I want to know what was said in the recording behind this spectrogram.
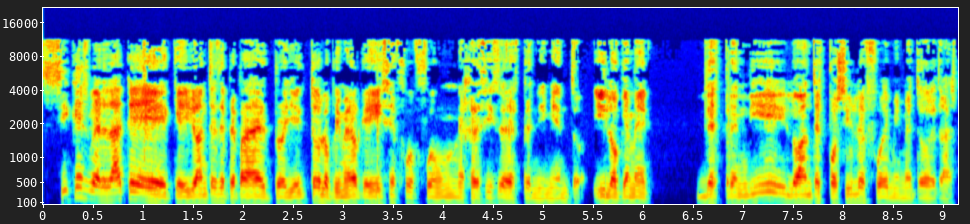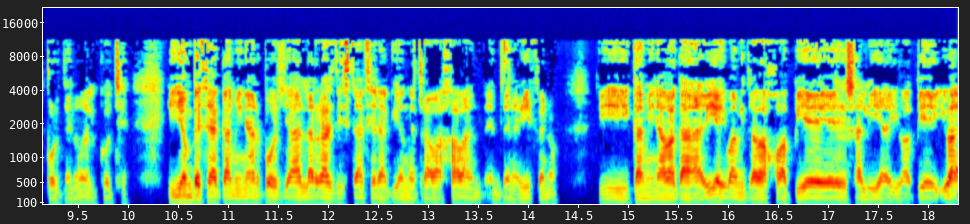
Sí que es verdad que, que, yo antes de preparar el proyecto lo primero que hice fue, fue un ejercicio de desprendimiento y lo que me desprendí lo antes posible fue mi método de transporte, ¿no? El coche. Y yo empecé a caminar pues ya a largas distancias aquí donde trabajaba, en, Tenerife, ¿no? Y caminaba cada día, iba a mi trabajo a pie, salía, iba a pie, iba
